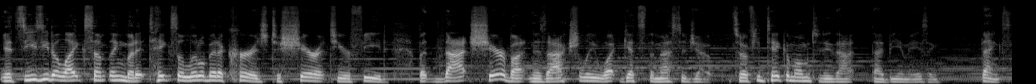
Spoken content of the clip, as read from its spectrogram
It's easy to like something, but it takes a little bit of courage to share it to your feed. But that share button is actually what gets the message out. So if you'd take a moment to do that, that'd be amazing. Thanks.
